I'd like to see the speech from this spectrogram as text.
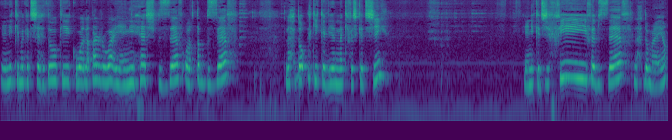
يعني كما كتشاهدوا كيك ولا أروع يعني هش بزاف ورطب بزاف. لاحظوا الكيكة ديالنا كيفاش كتجي. يعني كتجي خفيفة بزاف لاحظوا معايا؟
